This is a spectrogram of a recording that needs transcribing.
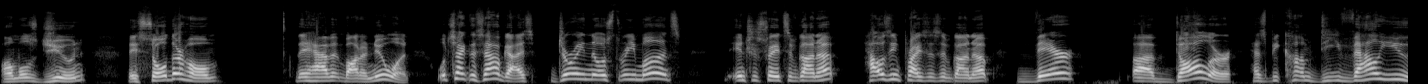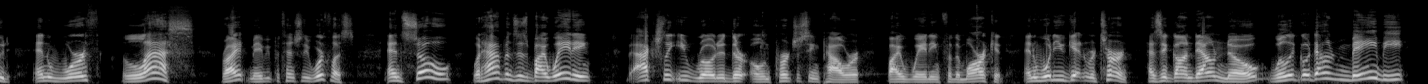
almost June. They sold their home. They haven't bought a new one. Well, check this out, guys. During those three months, interest rates have gone up, housing prices have gone up, their uh, dollar has become devalued and worth less, right? Maybe potentially worthless. And so what happens is by waiting, actually eroded their own purchasing power by waiting for the market. And what do you get in return? Has it gone down? No. Will it go down? Maybe,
